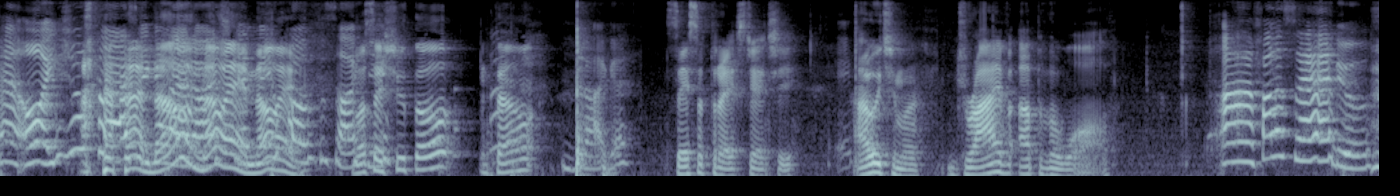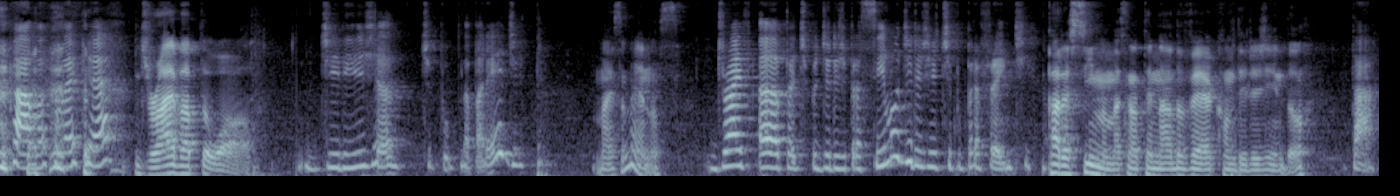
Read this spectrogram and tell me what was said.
É, ó, injusto essa, não, galera? Não é, é não é. Você chutou, então. Droga. 6 a 3, gente. A última. Drive up the wall. Ah, fala sério. Calma, como é que é? Drive up the wall. Dirija, tipo, na parede? Mais ou menos. Drive up é tipo dirigir pra cima ou dirigir tipo pra frente? Para cima, mas não tem nada a ver com dirigindo. Tá.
